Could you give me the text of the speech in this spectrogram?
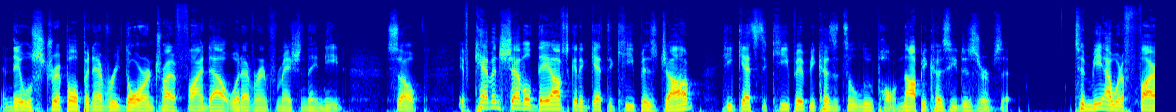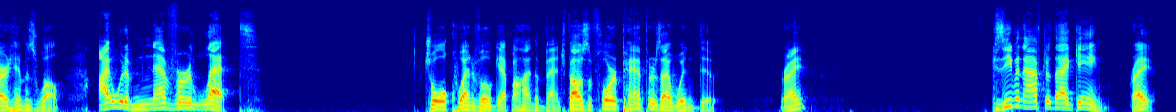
and they will strip open every door and try to find out whatever information they need. So, if Kevin Cheveldayoff's going to get to keep his job, he gets to keep it because it's a loophole, not because he deserves it. To me, I would have fired him as well. I would have never let Joel Quenneville get behind the bench. If I was the Florida Panthers, I wouldn't do it, right? Because even after that game, right?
